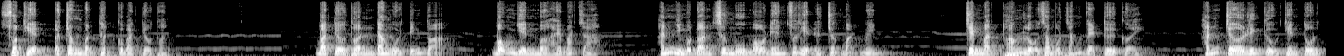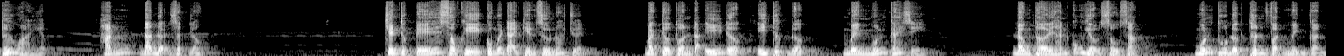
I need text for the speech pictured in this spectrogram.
Xuất hiện ở trong mật thất của Bạch Tiểu Thuần. Bạch Tiểu Thuần đang ngồi tĩnh tỏa Bỗng nhiên mở hai mắt ra. Hắn nhìn một đoàn sương mù màu đen xuất hiện ở trước mặt mình. Trên mặt thoáng lộ ra một dáng vẻ tươi cười. Hắn chờ Linh Cửu Thiên Tôn tới hòa hiệp. Hắn đã đợi rất lâu. Trên thực tế, sau khi cùng với Đại Thiên Sư nói chuyện, Bạch Tiểu Thuần đã ý được, Ý thức được mình muốn cái gì. Đồng thời hắn cũng hiểu sâu sắc, Muốn thu được thân phận mình cần,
